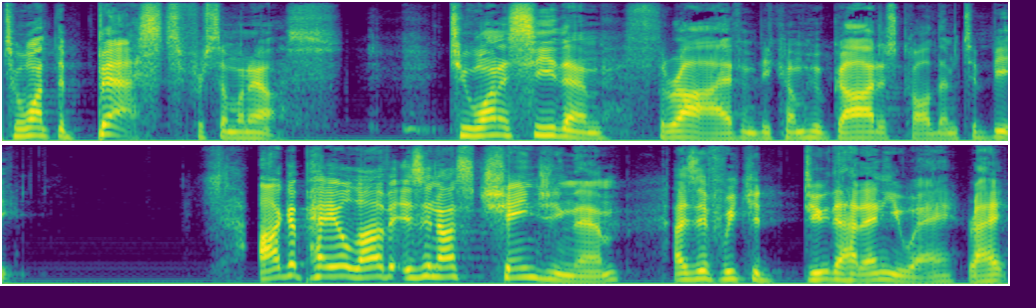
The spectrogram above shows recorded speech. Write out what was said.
To want the best for someone else. To want to see them thrive and become who God has called them to be. Agapeo love isn't us changing them as if we could do that anyway, right?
